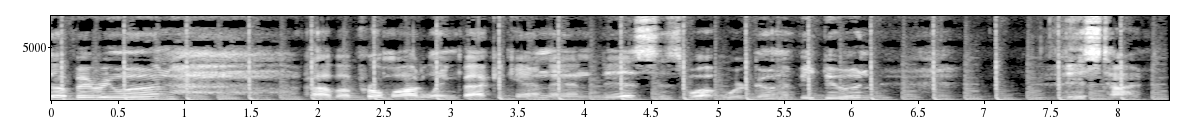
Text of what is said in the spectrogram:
What's up everyone? Ava Pro Modeling back again and this is what we're gonna be doing this time.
